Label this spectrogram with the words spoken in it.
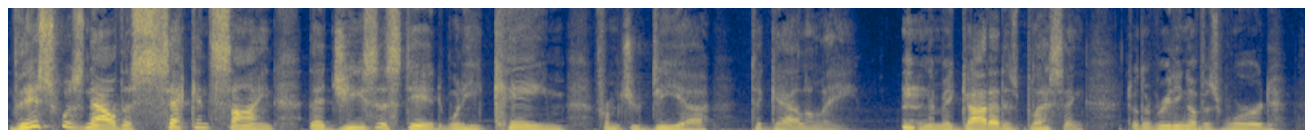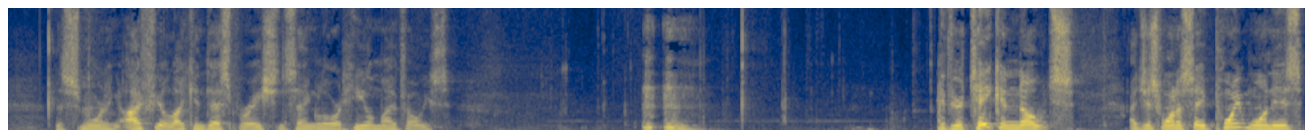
This was now the second sign that Jesus did when he came from Judea to Galilee. and may God add his blessing to the reading of his word this morning. I feel like in desperation saying, Lord, heal my voice. If you're taking notes, I just want to say point one is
